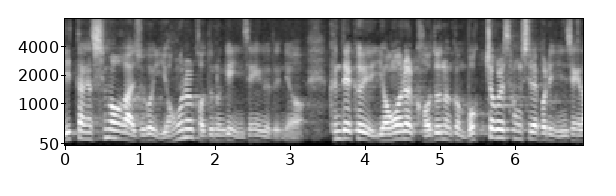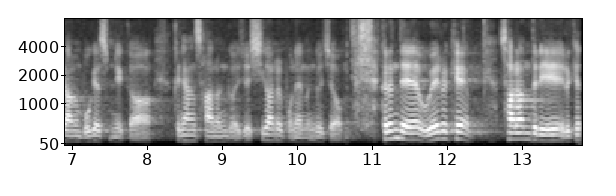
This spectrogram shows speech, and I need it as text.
이 땅에 심어가지고 영혼을 거두는 게 인생이거든요. 근데 그 영혼을 거두는 그 목적을 상실해버린 인생이라면 뭐겠습니까? 그냥 사는 거죠. 시간을 보내는 거죠. 그런데 왜 이렇게 사람들이 이렇게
